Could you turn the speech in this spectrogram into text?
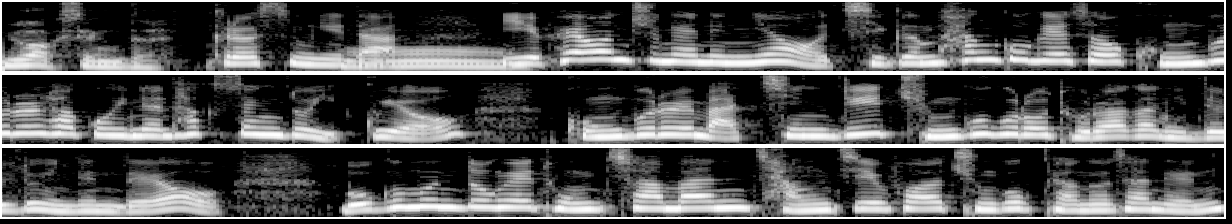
유학생들. 그렇습니다. 오. 이 회원 중에는요, 지금 한국에서 공부를 하고 있는 학생도 있고요. 공부를 마친 뒤 중국으로 돌아간 이들도 있는데요. 모금운동에 동참한 장지화 중국 변호사는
